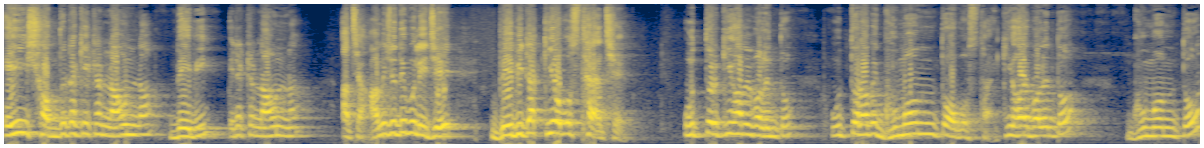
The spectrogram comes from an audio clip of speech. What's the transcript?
এই শব্দটা কি একটা নাউন না? বেবি এটা একটা নাউন না? আচ্ছা আমি যদি বলি যে বেবিটা কি অবস্থায় আছে? উত্তর কি হবে বলেন তো? উত্তর হবে ঘুমন্ত অবস্থায়। কি হয় বলেন তো? ঘুমন্ত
